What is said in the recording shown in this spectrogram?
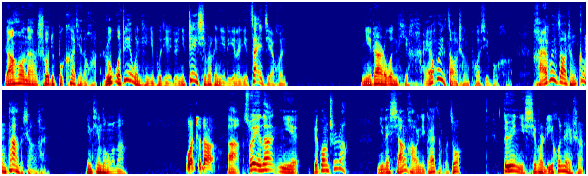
然后呢，说句不客气的话，如果这个问题你不解决，你这媳妇儿跟你离了，你再结婚，你这样的问题还会造成婆媳不和，还会造成更大的伤害。您听懂了吗？我知道，啊，所以呢，你别光知道，你得想好你该怎么做。对于你媳妇儿离婚这事儿，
